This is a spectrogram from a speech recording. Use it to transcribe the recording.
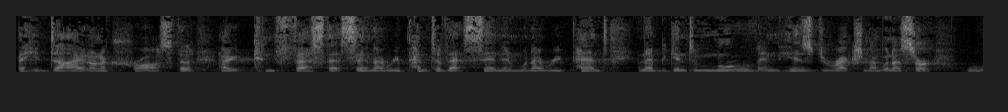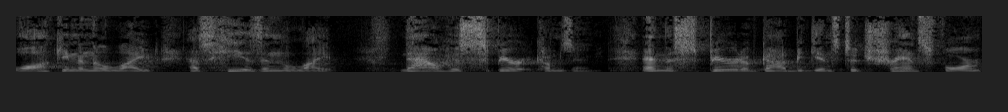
that He died on a cross, that I confess that sin, I repent of that sin, and when I repent and I begin to move in His direction, I'm going to start walking in the light as He is in the light. Now his spirit comes in, and the spirit of God begins to transform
